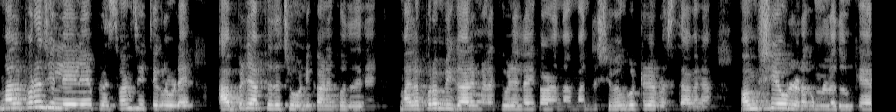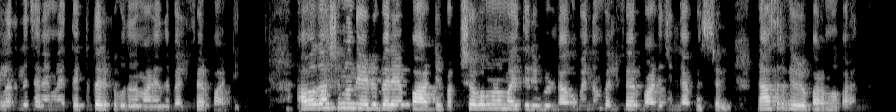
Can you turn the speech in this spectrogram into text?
മലപ്പുറം ജില്ലയിലെ പ്ലസ് വൺ സീറ്റുകളുടെ അപര്യാപ്തത ചൂണ്ടിക്കാണിക്കുന്നതിന് മലപ്പുറം വികാരം ഇളക്കിവിടലായി കാണുന്ന മന്ത്രി ശിവൻകുട്ടിയുടെ പ്രസ്താവന വംശീയ ഉള്ളടക്കമുള്ളതും കേരളത്തിലെ ജനങ്ങളെ തെറ്റിദ്ധരിപ്പിക്കുന്നതുമാണെന്ന് വെൽഫെയർ പാർട്ടി അവകാശങ്ങൾ നേടും വരെ പാർട്ടി പ്രക്ഷോഭങ്ങളുമായി തെരുവിലുണ്ടാകുമെന്നും വെൽഫെയർ പാർട്ടി ജില്ലാ പ്രസിഡന്റ് നാസർ കീഴുപറമ്പ് പറഞ്ഞു.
